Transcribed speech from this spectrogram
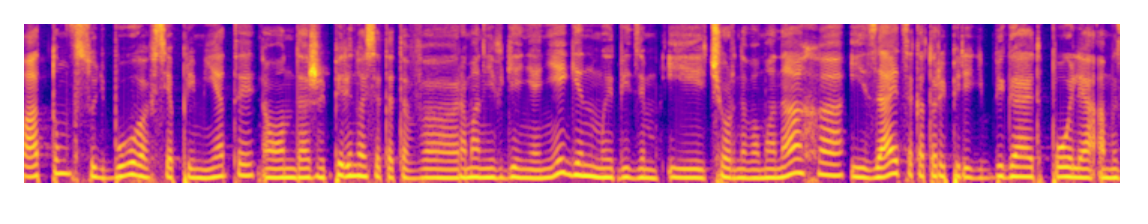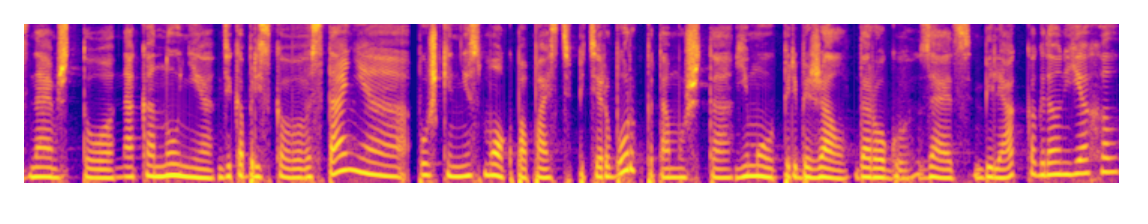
фатум, в судьбу, во все приметы. Он даже переносит это в роман Евгений Онегин. Мы видим и черного монаха, и зайца, который перебегает поле, а мы знаем, что накануне декабристского восстания Пушкин не смог попасть в Петербург, потому что ему перебежал дорогу заяц-беляк, когда он ехал,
